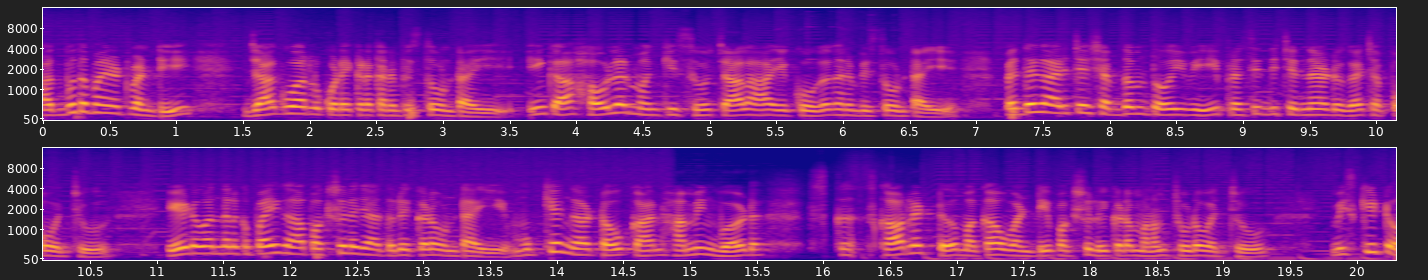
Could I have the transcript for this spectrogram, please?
అద్భుతమైనటువంటి జాగ్వార్లు కూడా ఇక్కడ కనిపిస్తూ ఉంటాయి. ఇంకా హౌలర్ మంకీస్ చాలా ఎక్కువగా కనిపిస్తూ ఉంటాయి. పెద్దగా అరిచే శబ్దంతో ఇవి ప్రసిద్ధి చెందినట్టుగా చెప్పవచ్చు. ఏడు వందలకు పైగా పక్షుల జాతులు ఇక్కడ ఉంటాయి. ముఖ్యంగా టౌకాన్ హమ్మింగ్ బర్డ్ స్కార్లెట్ మకావ్ వంటి పక్షులు ఇక్కడ మనం చూడవచ్చు. మిస్కిటో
